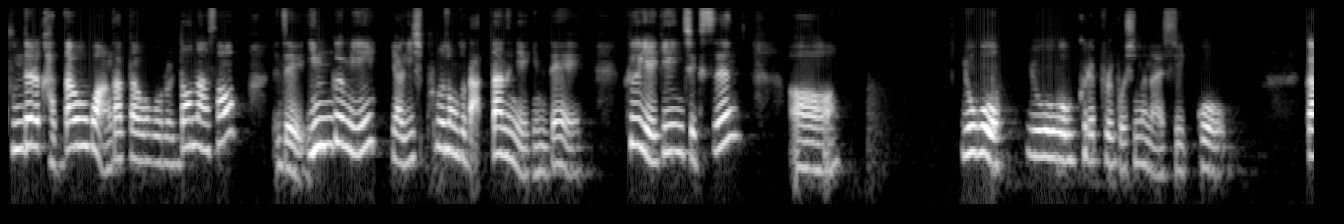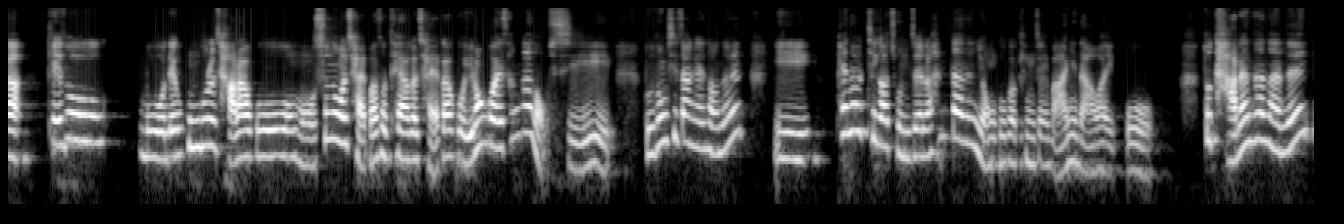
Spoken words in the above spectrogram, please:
군대를 갔다 오고 안 갔다 오고를 떠나서 이제 임금이 약 20% 정도 낮다는 얘기인데 그 얘기인 즉슨 어 요거 요 그래프를 보시면 알 수 있고. 그러니까 계속 뭐 내가 공부를 잘하고 뭐 수능을 잘 봐서 대학을 잘 가고 이런 거에 상관없이 노동시장에서는 이 페널티가 존재를 한다는 연구가 굉장히 많이 나와 있고 또 다른 하나는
